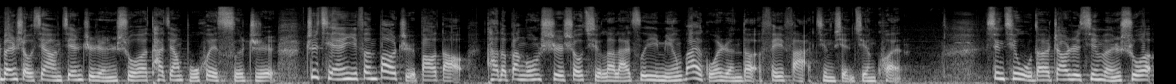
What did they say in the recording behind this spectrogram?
本首相菅直人说，他将不会辞职。之前一份报纸报道，他的办公室收取了来自一名外国人的非法竞选捐款。星期五的《朝日新闻》说。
